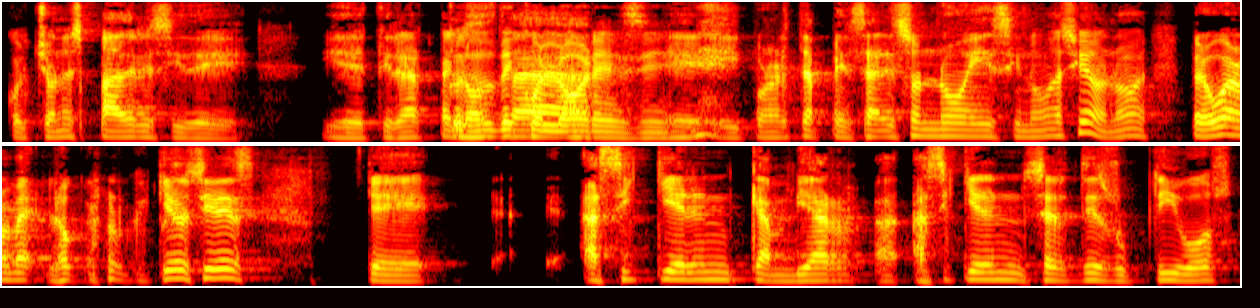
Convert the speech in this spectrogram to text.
colchones padres y de y de tirar pelotas de colores eh, y ponerte a pensar. Eso no es innovación, ¿no? Pero bueno, lo, que quiero decir es que así quieren cambiar, así quieren ser disruptivos,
